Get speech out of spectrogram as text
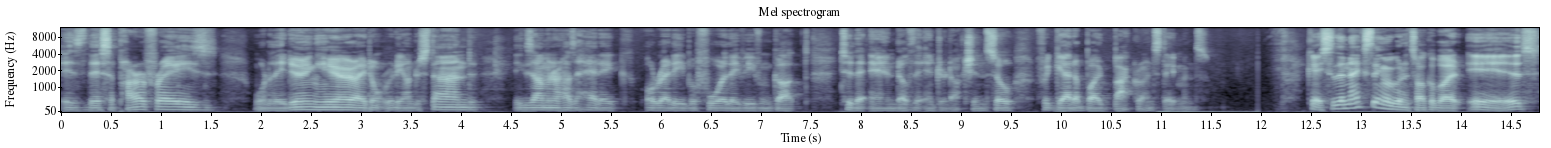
is this a paraphrase? What are they doing here? I don't really understand. The examiner has a headache already before they've even got to the end of the introduction. So forget about background statements. Okay, so the next thing we're going to talk about is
